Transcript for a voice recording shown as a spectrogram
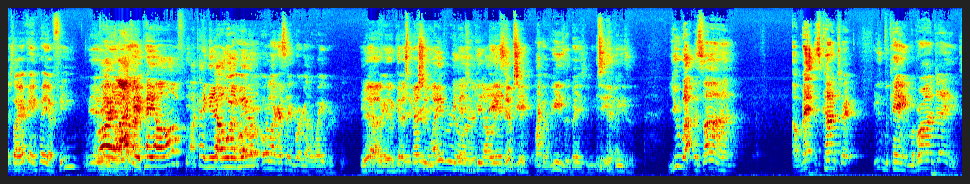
It's like I can't pay a fee. Yeah, Right, yeah, I I'm can't pay y'all off. I can't get y'all or, one meal. or, or like I say, bro, got a waiver. He got Yeah, waiver get- get a because of special career. Waiver he let or, get- you know, they let you exemption. get Like a visa, basically. You get a visa. You about to sign a max contract. You became LeBron James.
